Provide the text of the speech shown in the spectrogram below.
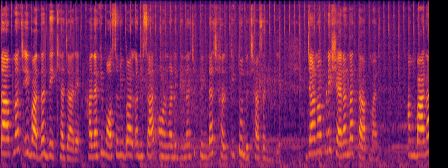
ਤਾਪਮਾਨ 'ਚ ਇਹ ਵਾਧਾ ਦੇਖਿਆ ਜਾ ਰਿਹਾ ਹੈ। ਹਾਲਾਂਕਿ ਮੌਸਮ ਵਿਭਾਗ ਅਨੁਸਾਰ ਆਉਣ ਵਾਲੇ ਦਿਨਾਂ 'ਚ ਪਿੰਡਾਂ 'ਚ ਹਲਕੀ ਧੁੰਦ ਛਾ ਸਕਦੀ ਹੈ। ਜਾਣੋ ਆਪਣੇ ਸ਼ਹਿਰਾਂ ਦਾ ਤਾਪਮਾਨ। Ambala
